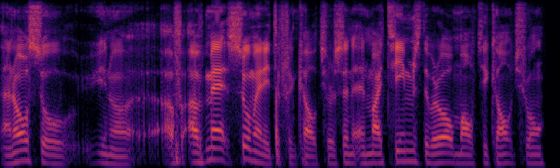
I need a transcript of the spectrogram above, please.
and also, you know, I've I've met so many different cultures, and in my teams they were all multicultural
